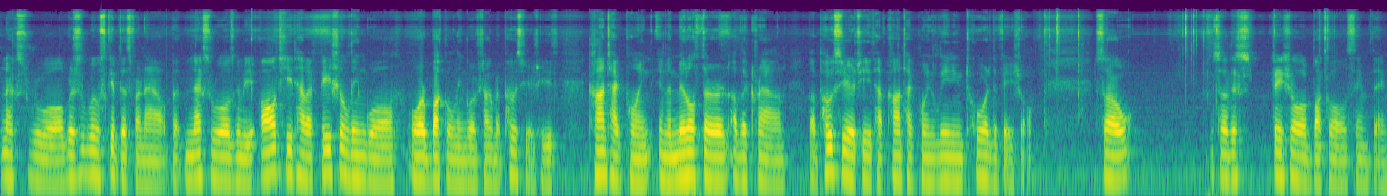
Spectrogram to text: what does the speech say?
next rule, we'll, we'll skip this for now, but the next rule is going to be all teeth have a facial lingual or buccal lingual, if you're talking about posterior teeth, contact point in the middle third of the crown, but posterior teeth have contact point leaning toward the facial. So so this facial or buccal, same thing.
